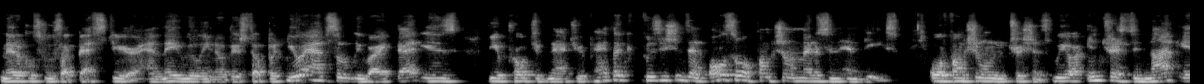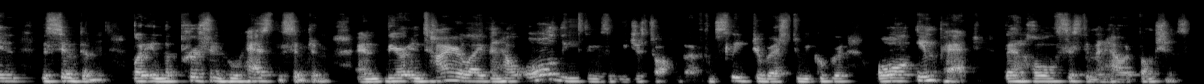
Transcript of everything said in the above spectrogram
medical schools like Bastyr, and they really know their stuff. But you're absolutely right. That is the approach of naturopathic physicians and also functional medicine MDs or functional nutritionists. We are interested not in the symptom, but in the person who has the symptom and their entire life and how all these things that we just talked about, from sleep to rest to recuperate, all impact that whole system and how it functions.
